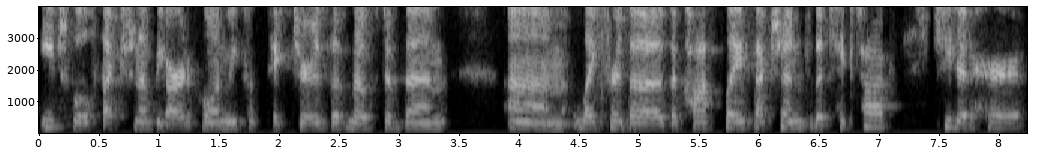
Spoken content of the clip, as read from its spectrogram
each little section of the article, and we took pictures of most of them um, like for the the cosplay section for the TikTok, she did her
